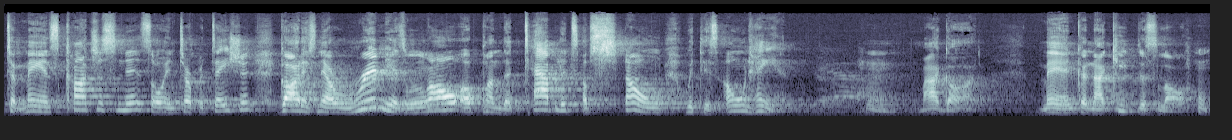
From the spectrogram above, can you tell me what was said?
to man's consciousness or interpretation. God has now written his law upon the tablets of stone with his own hand. Hmm, my God. Man could not keep this law.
